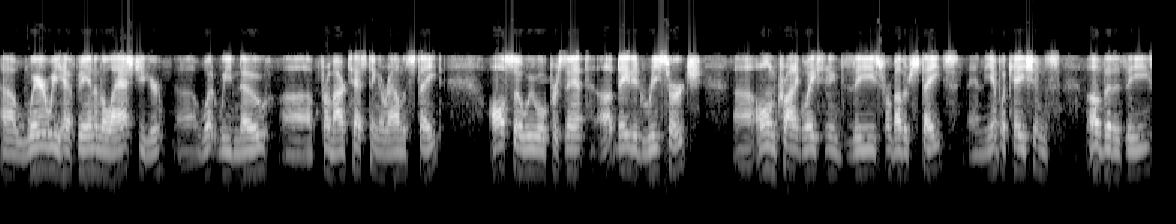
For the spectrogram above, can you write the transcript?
uh, where we have been in the last year, uh, what we know uh, from our testing around the state. Also, we will present updated research on chronic wasting disease from other states and the implications of the disease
